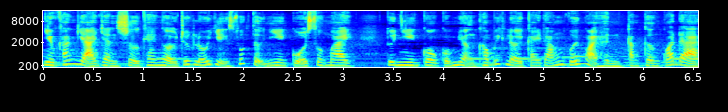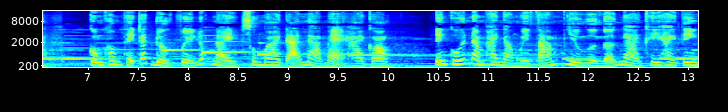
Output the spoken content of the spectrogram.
Nhiều khán giả dành sự khen ngợi trước lối diễn xuất tự nhiên của Xuân Mai. Tuy nhiên, cô cũng nhận không ít lời cay đắng với ngoại hình tăng cân quá đà. Cũng không thể trách được vì lúc này Xuân Mai đã là mẹ hai con. Đến cuối năm 2018, nhiều người ngỡ ngàng khi hay tin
